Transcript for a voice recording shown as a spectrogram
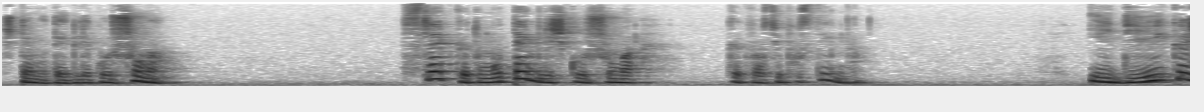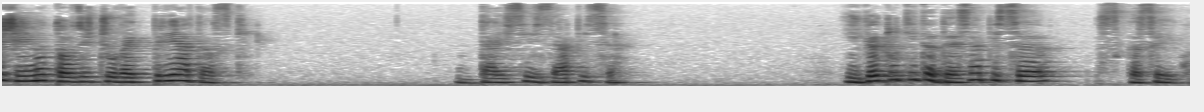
Ще му тегля куршума. След като му теглиш куршума, какво си постигнал? Иди и кажи на този човек приятелски. Дай си записа. И като ти даде записа, скъсай го.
